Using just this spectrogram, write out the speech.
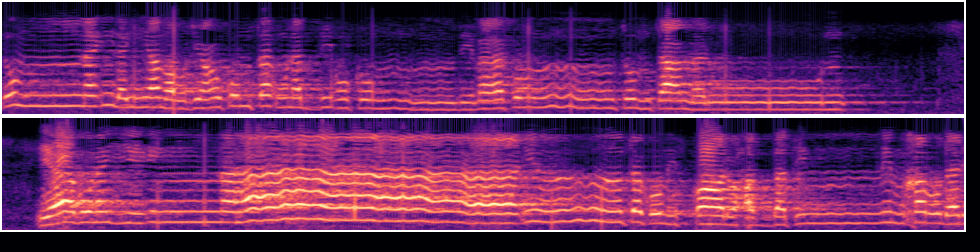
ثم إلي مرجعكم فأنبئكم بما كنتم تعملون يا بني إنها إن تكم إثقال حبة من خردل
